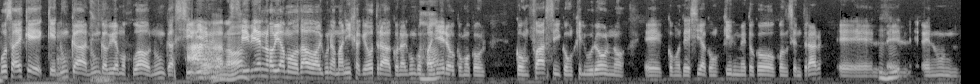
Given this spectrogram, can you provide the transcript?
vos sabés que, nunca, nunca habíamos jugado, nunca. Si, ah, bien, ah, ¿no? si bien no habíamos dado alguna manija que otra con algún compañero, como con con Fasi, con Gil Burón, eh, como te decía, con Gil me tocó concentrar eh, en, un,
